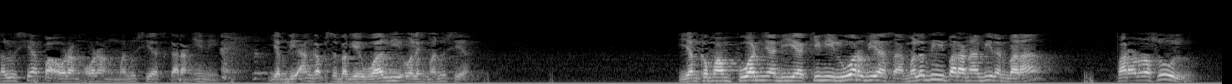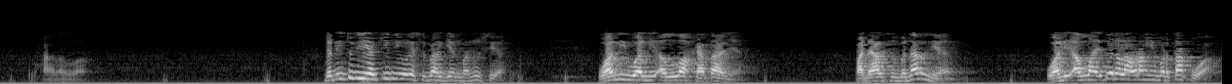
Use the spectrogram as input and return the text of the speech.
Lalu siapa orang-orang manusia sekarang ini yang dianggap sebagai wali oleh manusia? Yang kemampuannya diyakini luar biasa, melebihi para nabi dan para para rasul. Subhanallah. Dan itu diyakini oleh sebagian manusia. Wali-wali Allah katanya. Padahal sebenarnya wali Allah itu adalah orang yang bertakwa.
